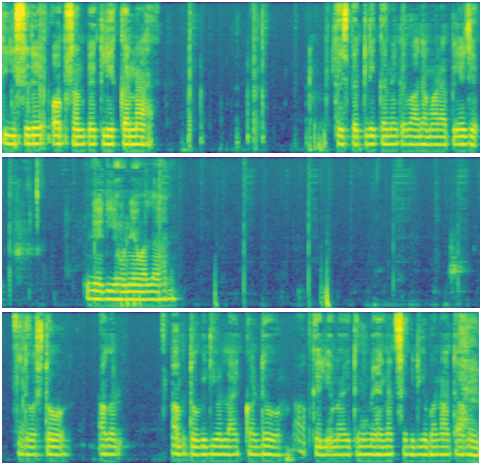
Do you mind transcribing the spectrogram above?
तीसरे ऑप्शन पे क्लिक करना है। तो इस पर क्लिक करने के बाद हमारा पेज रेडी होने वाला है। दोस्तों, अगर अब तो वीडियो लाइक कर दो। आपके लिए मैं इतनी मेहनत से वीडियो बनाता हूँ।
